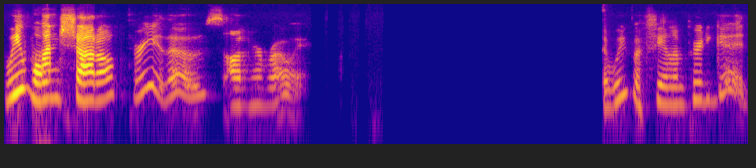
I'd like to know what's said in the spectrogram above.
We one shot all three of those on heroic. So we were feeling pretty good.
